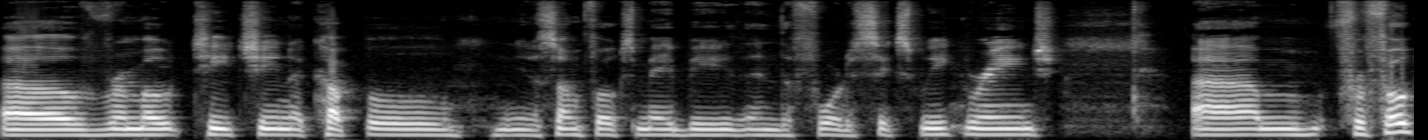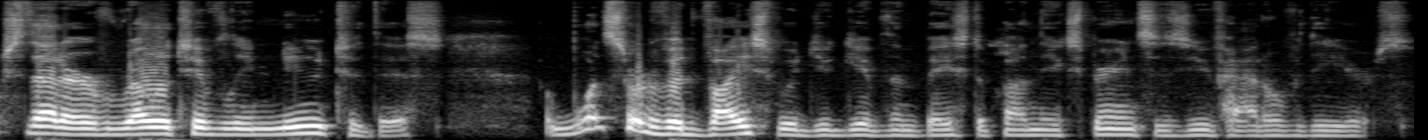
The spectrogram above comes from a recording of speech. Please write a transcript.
of remote teaching. A couple, you know, some folks may be in the four to six week range. Um, for folks that are relatively new to this, what sort of advice would you give them based upon the experiences you've had over the years?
